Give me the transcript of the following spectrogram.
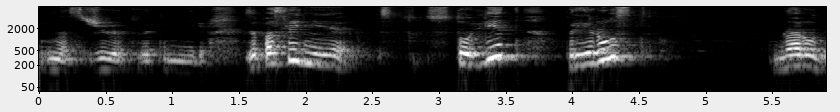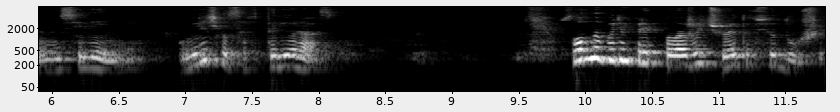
у нас живет в этом мире. За последние сто лет прирост народа населения увеличился в три раза. Условно будем предположить, что это все души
